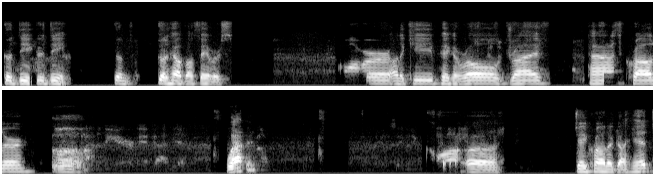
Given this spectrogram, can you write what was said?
Good D, good D. Good good help on favors. Over on the key, pick and roll, drive, pass, Crowder. Oh. What happened? uh, Jae Crowder got hit.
